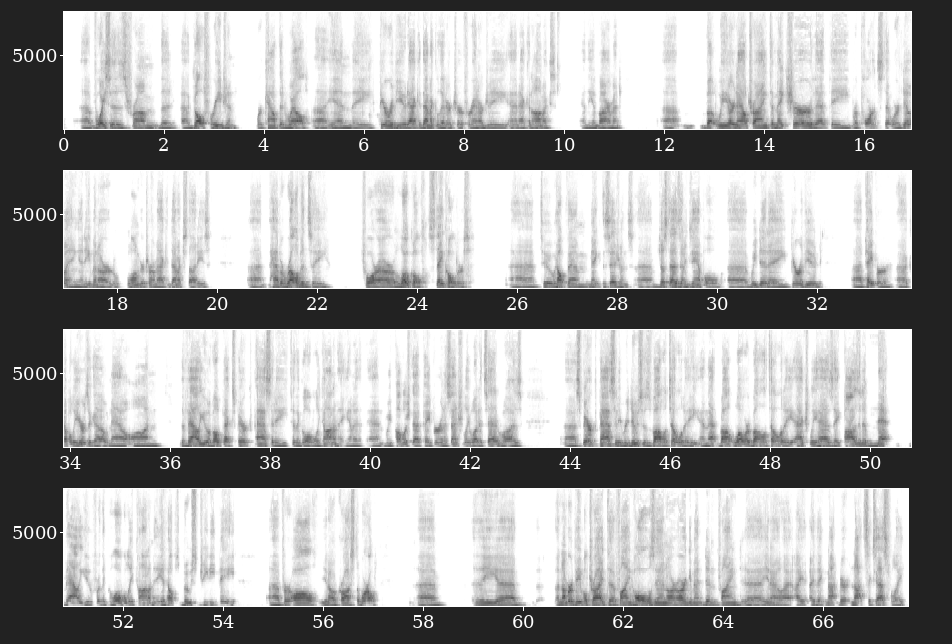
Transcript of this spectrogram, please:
voices from the Gulf region were counted well uh, in the peer reviewed academic literature for energy and economics and the environment. Uh, but we are now trying to make sure that the reports that we're doing and even our longer term academic studies uh, have a relevancy for our local stakeholders uh, to help them make decisions. Uh, just as an example, uh, we did a peer reviewed uh, paper a couple of years ago now on the value of OPEC spare capacity to the global economy. And, it, and we published that paper, and essentially what it said was uh, spare capacity reduces volatility, and that vol- lower volatility actually has a positive net value for the global economy. It helps boost GDP uh, for all, you know, across the world. Um, the uh, a number of people tried to find holes in our argument, didn't find, uh, you know, I, I think not very, not successfully.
